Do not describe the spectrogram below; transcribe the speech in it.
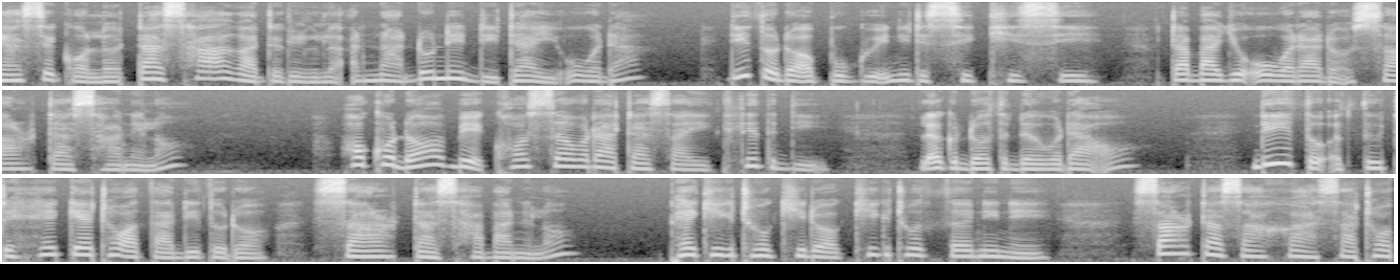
ညာစစ်ကောလတဆာကတကလူလအနာဒိုနေဒီတိုင်အိုဝဒါဒီတော့အပူကွေနီတစီခီစီတဘယိုအိုဝဒါတော့ဆာတဆာနေလောဟခုတော့ဘေခောဆဝဒါတဆိုင်ခလစ်ဒီလကဒတ်ဒဝဒါအော ဒီတော့အသူတဟဲကဲထောအတာဒီတော့ဆာတဆာဘာနေလောဖဲခိထိုခီတော့ခိကထိုသနီနေဆာတဆာခါစာထော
